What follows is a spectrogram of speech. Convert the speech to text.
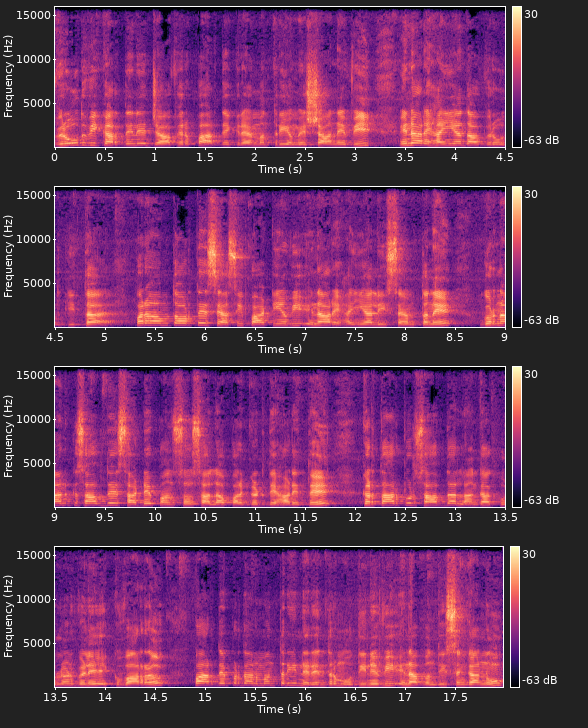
ਵਿਰੋਧ ਵੀ ਕਰਦੇ ਨੇ ਜਾਂ ਫਿਰ ਭਾਰਤ ਦੇ ਗ੍ਰਹਿ ਮੰਤਰੀ ਅਮਿਤ ਸ਼ਾਹ ਨੇ ਵੀ ਇਹਨਾਂ ਰਿਹਾਈਆਂ ਦਾ ਵਿਰੋਧ ਕੀਤਾ ਹੈ। ਪਰ ਆਮ ਤੌਰ ਤੇ ਸਿਆਸੀ ਪਾਰਟੀਆਂ ਵੀ ਇਹਨਾਂ ਰਿਹਾਈਆਂ ਲਈ ਸਹਿਮਤ ਨੇ। ਗੁਰੂ ਨਾਨਕ ਸਾਹਿਬ ਦੇ 550 ਸਾਲਾ ਪ੍ਰਗਟ ਦਿਹਾੜੇ ਤੇ ਕਰਤਾਰਪੁਰ ਸਾਹਿਬ ਦਾ ਲਾਂਘਾ ਖੋਲਣ ਵੇਲੇ ਇੱਕ ਵਾਰ ਭਾਰਤ ਦੇ ਪ੍ਰਧਾਨ ਮੰਤਰੀ ਨਰਿੰਦਰ ਮੋਦੀ ਨੇ ਵੀ ਇਹਨਾਂ ਬੰਦੀ ਸਿੰਘਾਂ ਨੂੰ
